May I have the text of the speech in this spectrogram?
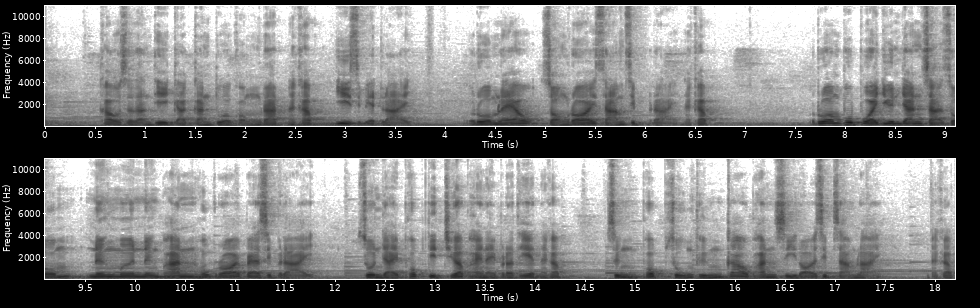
ศ เข้าสถานที่กักกันตัวของรัฐนะครับ 21 ราย รวมแล้ว 230 รายนะครับ รวมผู้ป่วยยืนยันสะสม 11,680 ราย ส่วนใหญ่พบติดเชื้อภายในประเทศนะครับ ซึ่งพบสูงถึง 9,413 รายนะครับ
